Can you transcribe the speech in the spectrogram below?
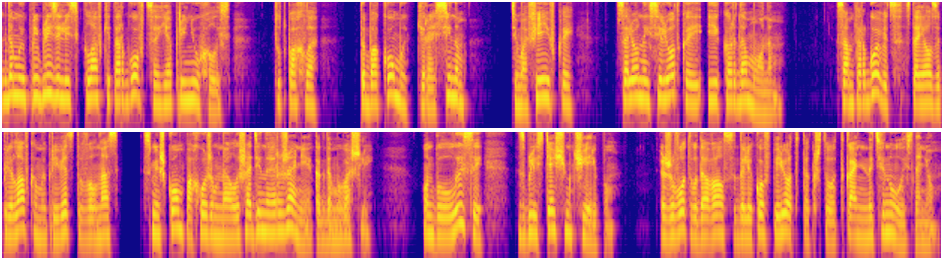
Когда мы приблизились к лавке торговца, я принюхалась. Тут пахло табаком и керосином, Тимофеевкой, соленой селедкой и кардамоном. Сам торговец стоял за прилавком и приветствовал нас с мешком, похожим на лошадиное ржание, когда мы вошли. Он был лысый, с блестящим черепом. Живот выдавался далеко вперед, так что ткань натянулась на нем.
